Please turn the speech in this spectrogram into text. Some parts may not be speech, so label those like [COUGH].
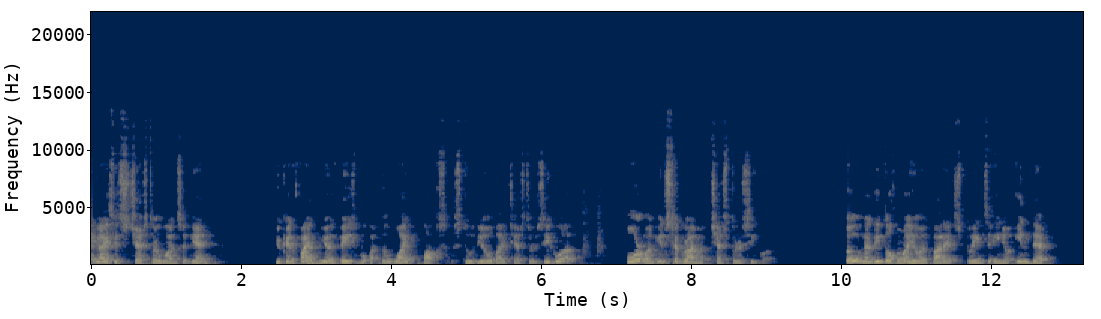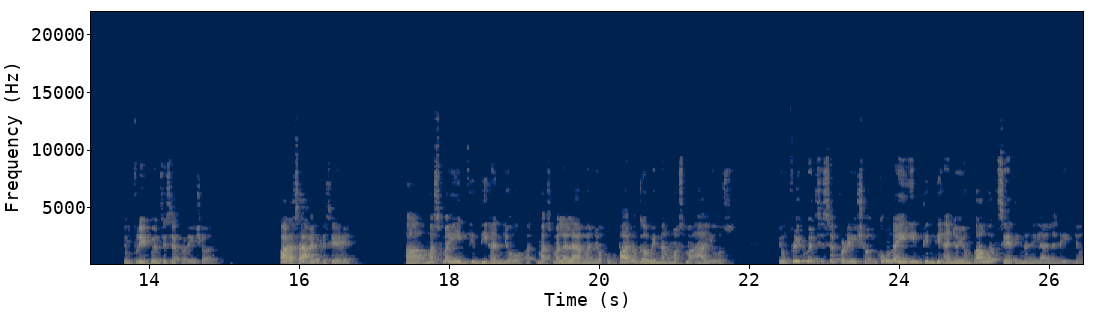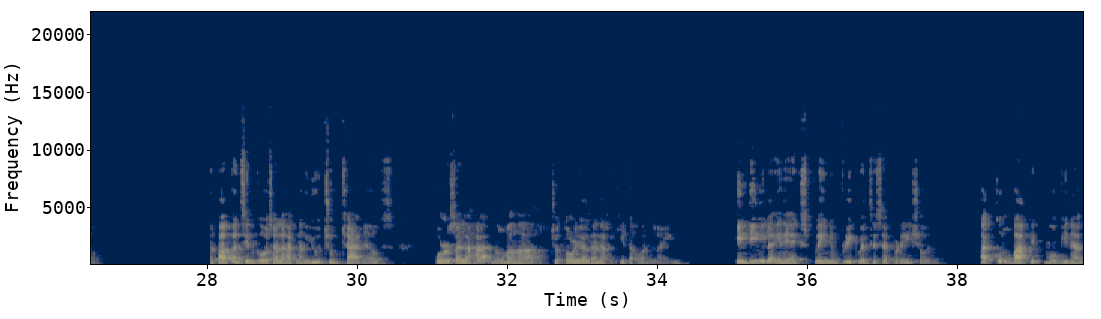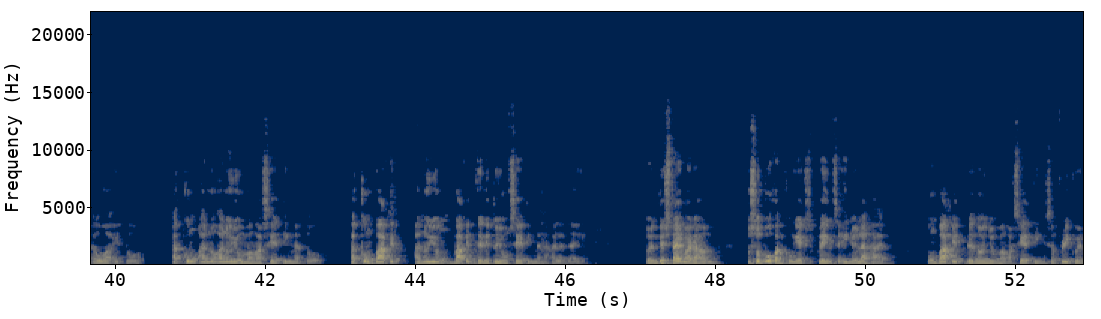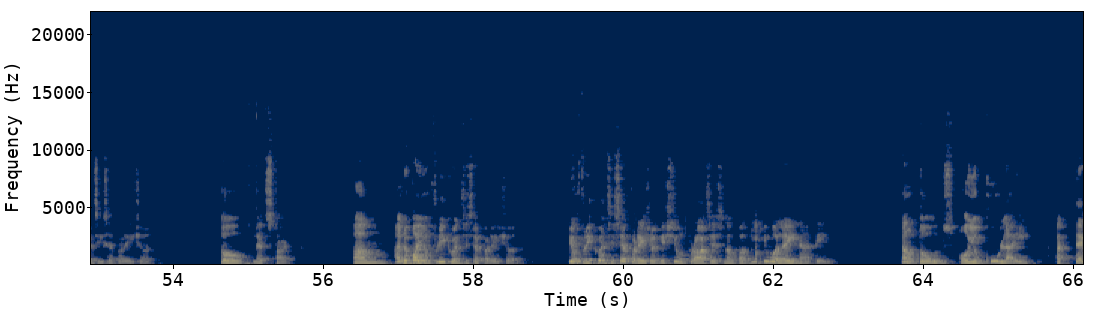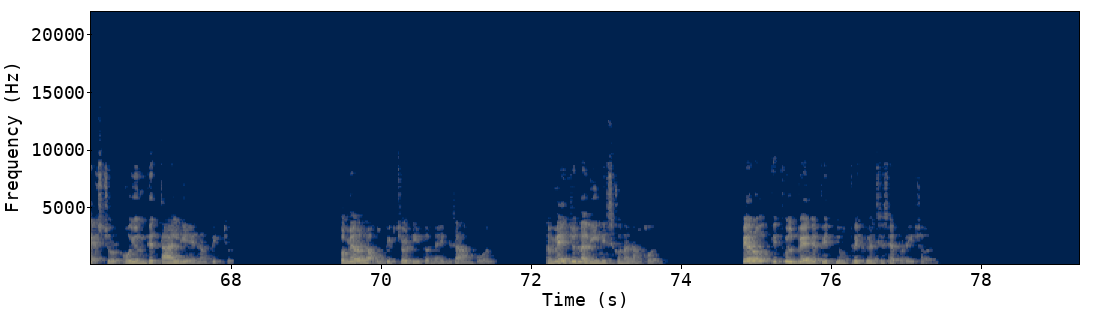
Guys, it's Chester once again. You can find me on Facebook at the White Box Studio by Chester Sigwa or on Instagram at Chester Sigwa. So, nandito ako ngayon para explain sa inyo in-depth yung frequency separation. Para sa akin kasi, ah, mas maiintindihan nyo at mas malalaman nyo kung paano gawin ng mas maayos yung frequency separation kung naiintindihan nyo yung bawat setting na nilalagay nyo. Napapansin ko sa lahat ng YouTube channels or sa lahat ng mga tutorial na nakikita online, hindi nila ini-explain yung frequency separation at kung bakit mo ginagawa ito at kung ano-ano yung mga setting na to at kung bakit ano yung bakit ganito yung setting na nakalagay. So in this time around, susubukan kong i-explain sa inyo lahat kung bakit ganon yung mga settings sa frequency separation. So, let's start. Um, ano ba yung frequency separation? Yung frequency separation is yung process ng paghihiwalay natin ng tones o yung kulay at texture o yung detalye ng picture. So, meron akong picture dito na example na medyo nalinis ko na ng konti. Pero it will benefit yung frequency separation.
